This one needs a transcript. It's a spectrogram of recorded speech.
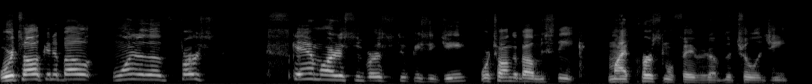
we're talking about one of the first scam artists in versus 2PCG. We're talking about Mystique, my personal favorite of the trilogy,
